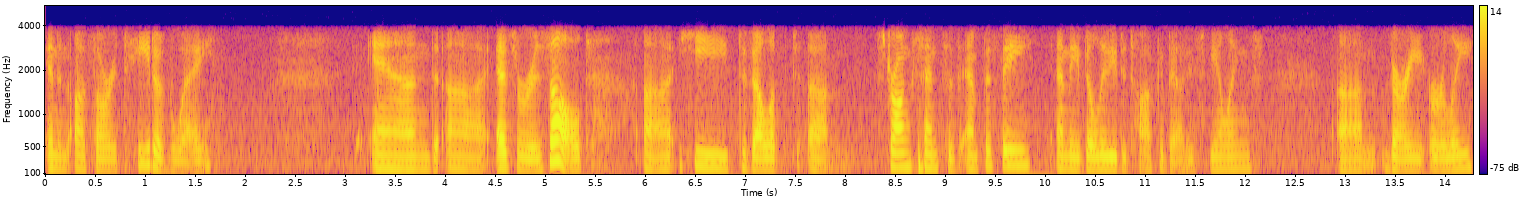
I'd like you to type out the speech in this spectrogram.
in an authoritative way, and uh, as a result, uh, he developed um, strong sense of empathy and the ability to talk about his feelings um, very early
